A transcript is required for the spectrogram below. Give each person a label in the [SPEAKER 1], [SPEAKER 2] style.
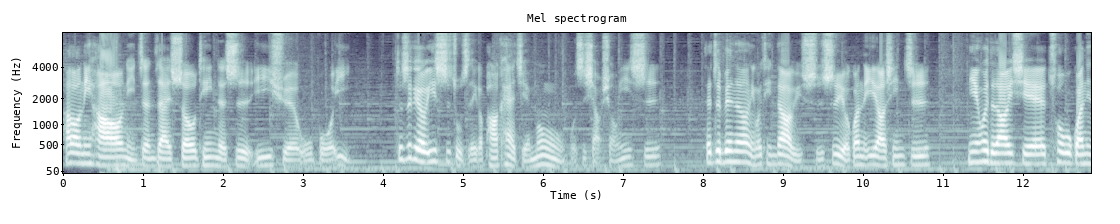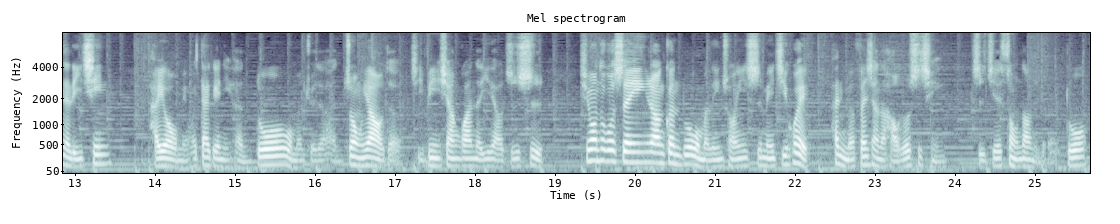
[SPEAKER 1] Hello，你好，你正在收听的是医学无博弈，这是个由医师主持的一个 podcast 节目。我是小熊医师，在这边呢，你会听到与时事有关的医疗新知，你也会得到一些错误观念的厘清，还有我们也会带给你很多我们觉得很重要的疾病相关的医疗知识。希望透过声音，让更多我们临床医师没机会和你们分享的好多事情，直接送到你的耳朵。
